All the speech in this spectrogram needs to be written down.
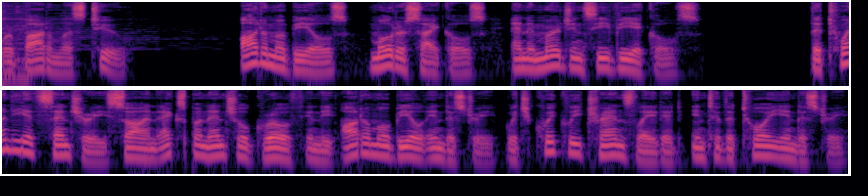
were bottomless too. Automobiles, motorcycles, and emergency vehicles. The 20th century saw an exponential growth in the automobile industry which quickly translated into the toy industry.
